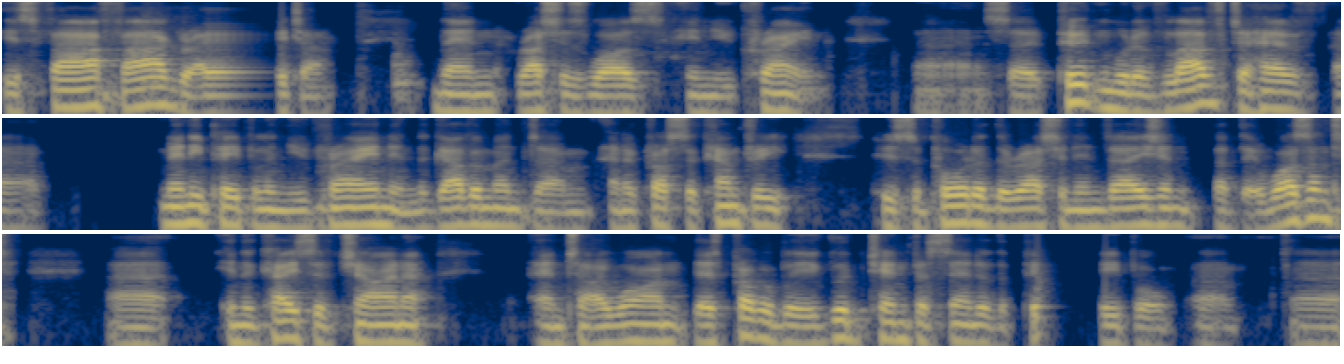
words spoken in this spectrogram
is far, far greater than Russia's was in Ukraine. Uh, so Putin would have loved to have uh, many people in Ukraine, in the government, um, and across the country who supported the Russian invasion, but there wasn't. In the case of China and Taiwan, there's probably a good 10% of the people um, uh,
